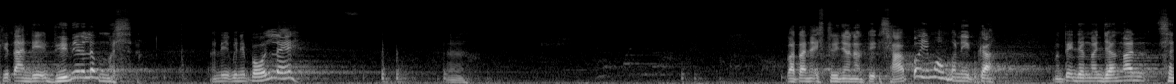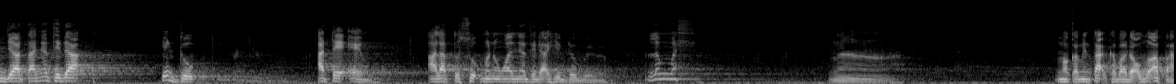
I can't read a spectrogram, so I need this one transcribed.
Kita adik bini lemas. Adik bini boleh. Nah. Katanya istrinya nanti, siapa yang mau menikah? Nanti jangan-jangan senjatanya tidak hidup. ATM, alat tusuk manualnya tidak hidup itu. Lemes. Nah, maka minta kepada Allah apa?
